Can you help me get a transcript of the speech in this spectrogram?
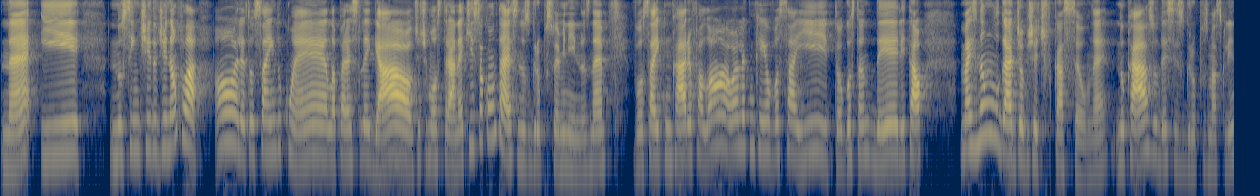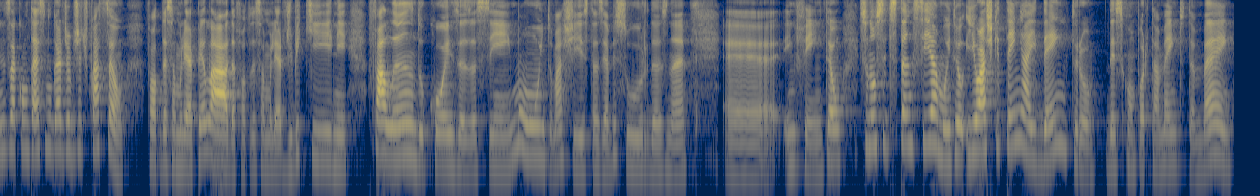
né? E no sentido de não falar, olha, tô saindo com ela, parece legal, deixa eu te mostrar, né? Que isso acontece nos grupos femininos, né? Vou sair com um cara, eu falo, ah, olha com quem eu vou sair, tô gostando dele e tal mas não um lugar de objetificação, né? No caso desses grupos masculinos, acontece no lugar de objetificação. Foto dessa mulher pelada, foto dessa mulher de biquíni, falando coisas assim, muito machistas e absurdas, né? É, enfim, então, isso não se distancia muito. Eu, e eu acho que tem aí dentro desse comportamento também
